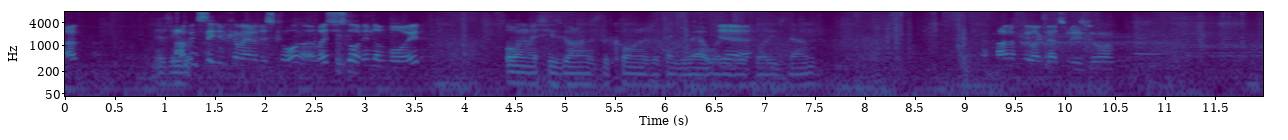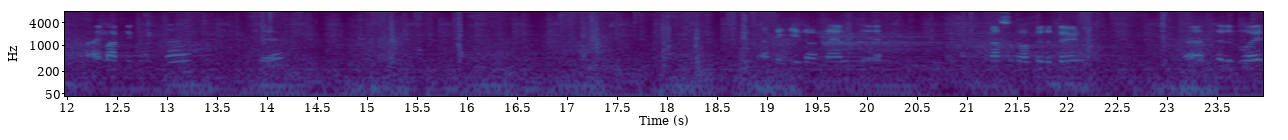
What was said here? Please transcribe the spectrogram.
I've, Is he, I haven't seen him come out of this corner, unless he's gone in the void. or unless he's gone into the corner to think about what, Yeah. he did, what he's done. I kind of feel like that's what he's doing. He might be. Uh, yeah. on them, yeah. Must go through the burn. Uh, through the void.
